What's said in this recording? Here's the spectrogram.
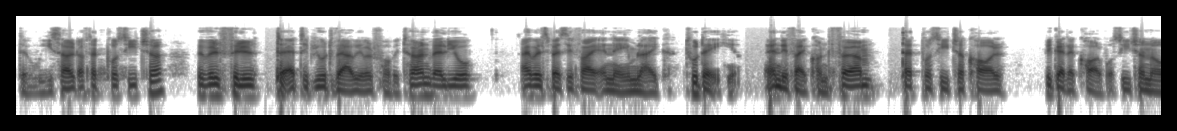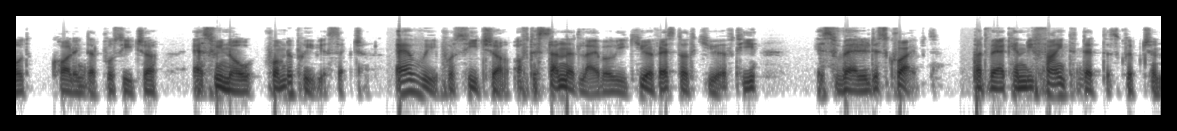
the result of that procedure, we will fill the attribute variable for return value. I will specify a name like today here. And if I confirm that procedure call, we get a call procedure node calling that procedure as we know from the previous section. Every procedure of the standard library qfs.qft is well described. But where can we find that description?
